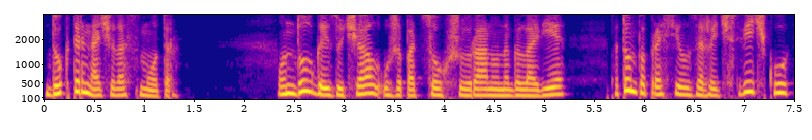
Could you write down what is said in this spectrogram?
Доктор начал осмотр. Он долго изучал уже подсохшую рану на голове, потом попросил зажечь свечку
